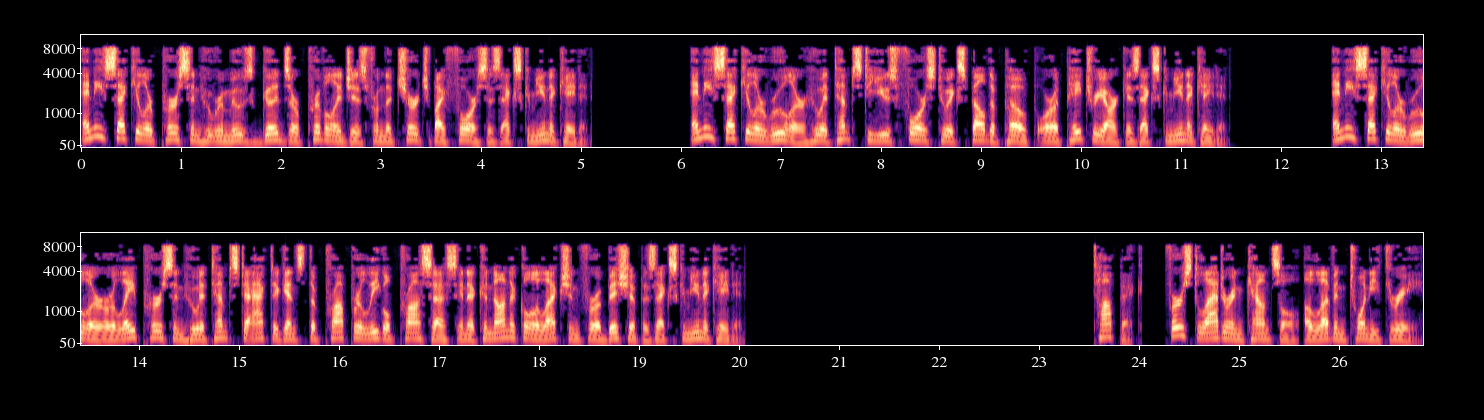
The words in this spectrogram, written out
Any secular person who removes goods or privileges from the Church by force is excommunicated. Any secular ruler who attempts to use force to expel the pope or a patriarch is excommunicated. Any secular ruler or lay person who attempts to act against the proper legal process in a canonical election for a bishop is excommunicated. First Lateran Council 1123.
